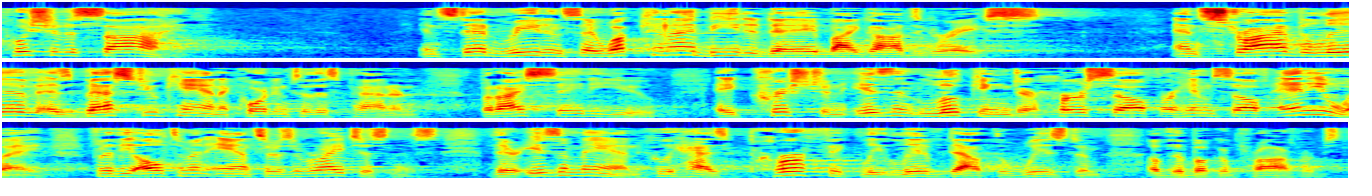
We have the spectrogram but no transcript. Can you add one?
push it aside. Instead read and say, "What can I be today by God's grace?" And strive to live as best you can according to this pattern. But I say to you, a Christian isn't looking to herself or himself anyway for the ultimate answers of righteousness. There is a man who has perfectly lived out the wisdom of the book of Proverbs.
